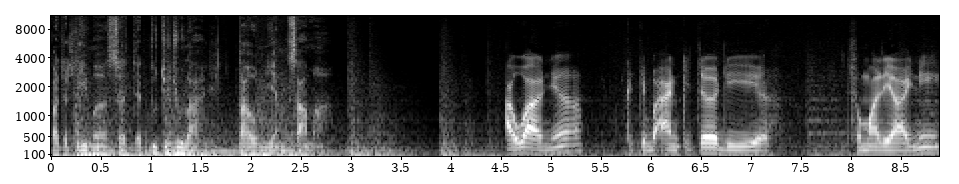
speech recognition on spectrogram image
pada 5 serta 7 Julai tahun yang sama. awalnya ketibaan kita di Somalia ini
